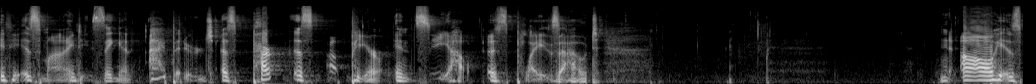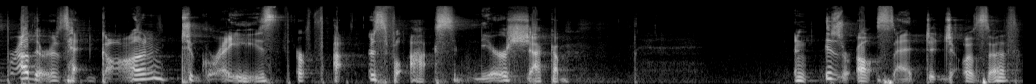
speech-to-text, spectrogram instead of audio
in his mind, he's thinking, I better just park this up here and see how this plays out. Now his brothers had gone to graze their father's flocks near Shechem. And Israel said to Joseph,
